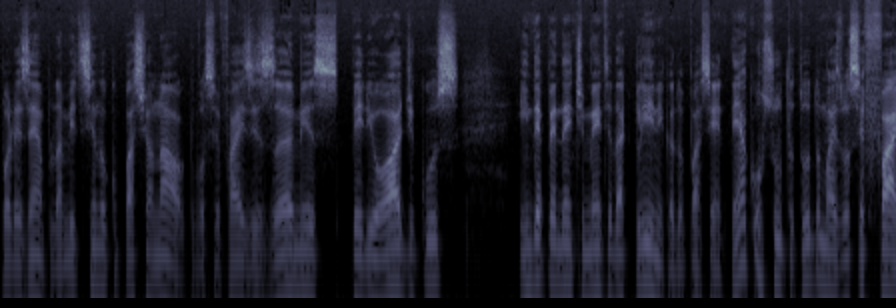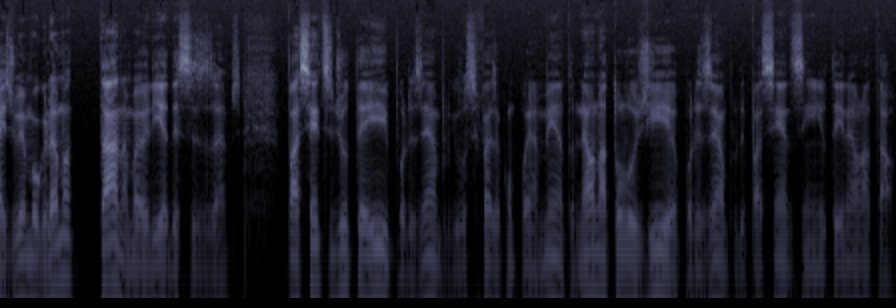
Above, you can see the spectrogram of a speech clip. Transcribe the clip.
por exemplo, na medicina ocupacional, que você faz exames periódicos, independentemente da clínica do paciente. Tem a consulta, tudo, mas você faz. O hemograma está na maioria desses exames. Pacientes de UTI, por exemplo, que você faz acompanhamento, neonatologia, por exemplo, de pacientes em UTI neonatal.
